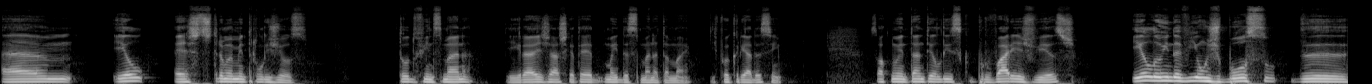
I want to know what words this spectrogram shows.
ahm, ele é extremamente religioso. Todo fim de semana, igreja, acho que até meio da semana também. E foi criado assim. Só que, no entanto, ele disse que por várias vezes ele ainda via um esboço de.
